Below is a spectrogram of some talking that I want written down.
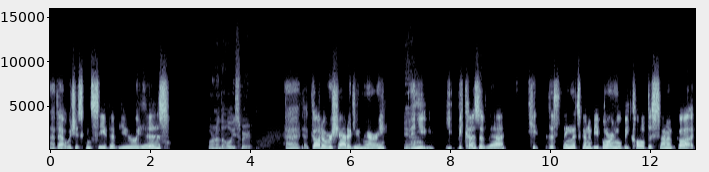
Uh, that which is conceived of you is Born of the Holy Spirit. uh, God overshadowed you, Mary. Yeah. And you, you because of that, he, the thing that's going to be born will be called the Son of God.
